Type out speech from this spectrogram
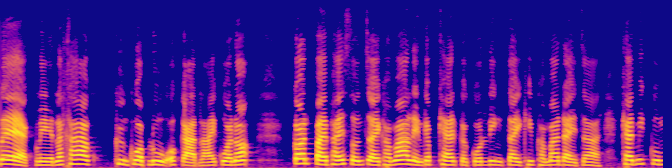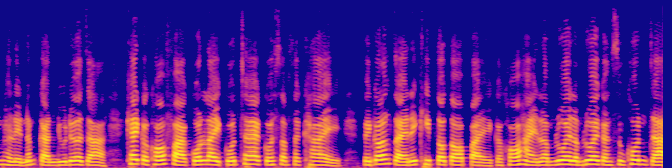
แรกเลทราคาครึ่งควบลูกโอกาสหลายกว่าเนาะ ก่อนไปไผสนใจขม่าเล่นกับแคทกับกดลิงก์ใต้คลิปขม่าใดจ้าแคทมีกลุ่มให้เล่นน้ำกันอยู่เด้อจ้าแคทก็ขอฝากกดไลค์กดแชร์กดซับสไคร b e เป็นกำลังใจในคลิปต่อๆไปก็ขอให้ลำรวยลำรวยกันสุขคนจ้า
